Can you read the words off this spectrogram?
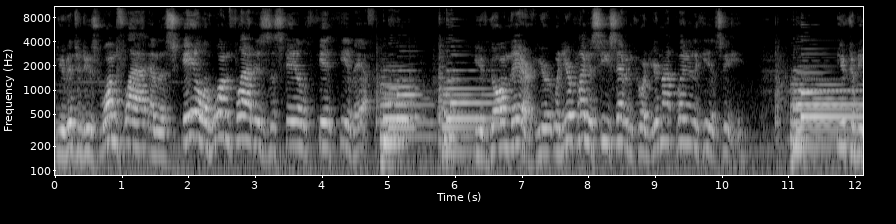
you've introduced one flat, and the scale of one flat is the scale of key of F. You've gone there. You're, when you're playing a C7 chord, you're not playing in the key of C you could be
